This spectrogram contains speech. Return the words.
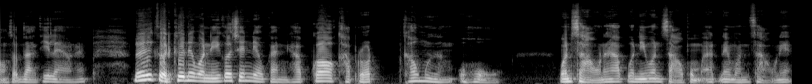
2 สัปดาห์ที่แล้วนะเรื่องที่เกิดขึ้นในวันนี้ก็เช่นเดียวกันครับ ก็ขับรถเข้าเมืองโอ้โหวันเสาร์นะครับ วันนี้วันเสาร์ผมอัดในวันเสาร์เนี่ย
